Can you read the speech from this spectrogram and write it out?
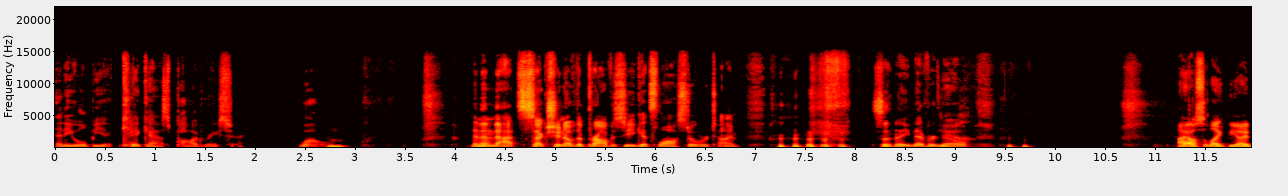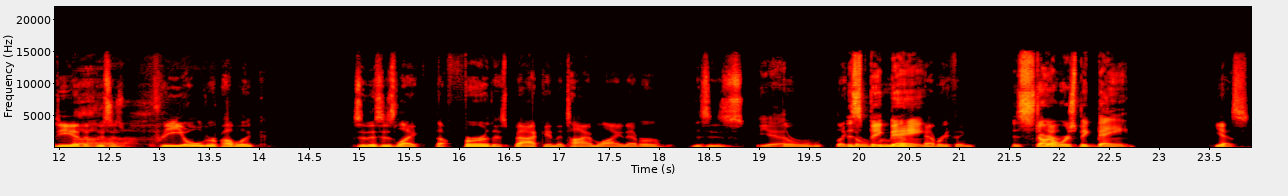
and he will be a kick-ass pod racer. Whoa. Hmm. And then that section of the prophecy gets lost over time. so they never know. I also like the idea that this is pre Old Republic. So this is like the furthest back in the timeline ever. This is Yeah. the like This the Big Bang. everything. This Star Yeah. Wars Big Bang. Yes.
